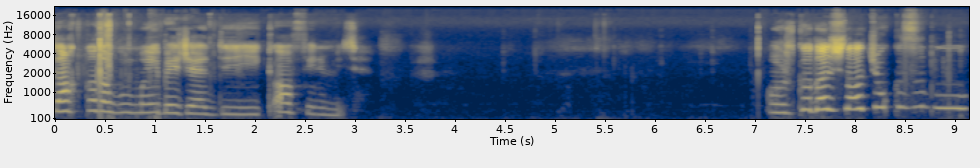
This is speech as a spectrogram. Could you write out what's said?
Dakikada vurmayı becerdik. Aferin bize. Arkadaşlar çok hızlı bu.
